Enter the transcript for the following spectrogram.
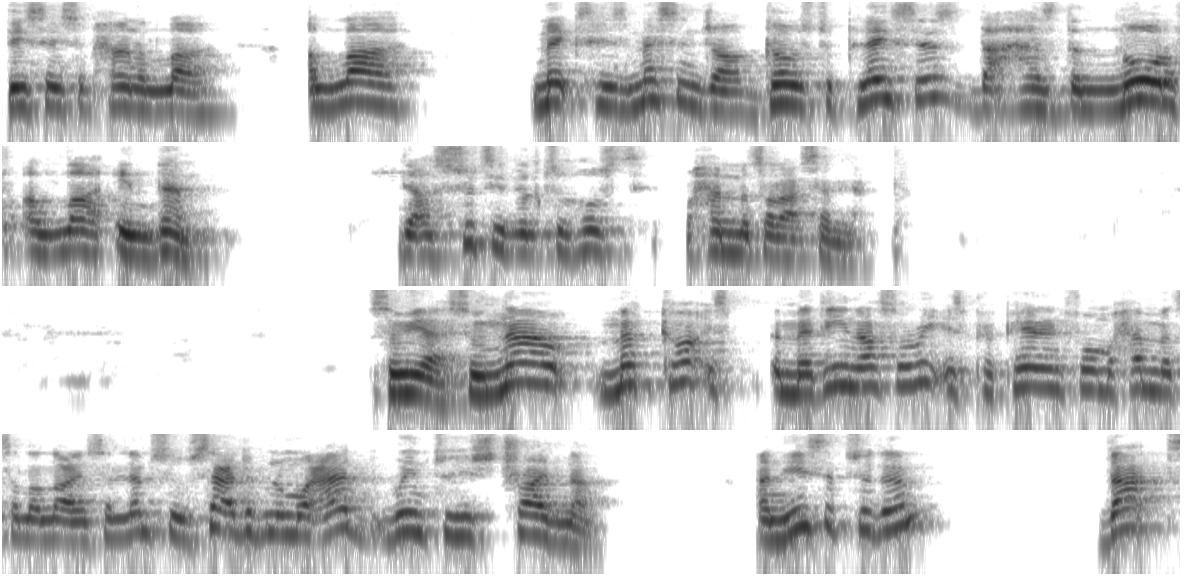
they say, subhanAllah, Allah makes his messenger goes to places that has the nur of Allah in them. They are suitable to host Muhammad. So yeah, so now Mecca is Medina, sorry, is preparing for Muhammad. So Sa'd ibn Mu'ad went to his tribe now. And he said to them, that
